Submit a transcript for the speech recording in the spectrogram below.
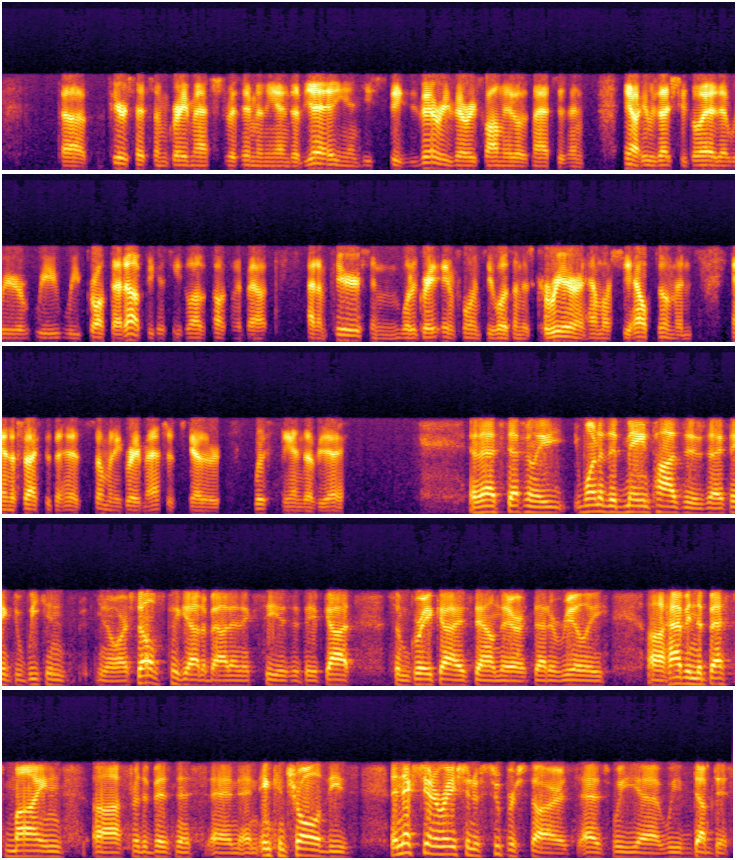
Uh, Pearce had some great matches with him in the NWA, and he speaks very, very fondly of those matches. And you know, he was actually glad that we were we we brought that up because he loved talking about Adam Pearce and what a great influence he was on his career and how much he helped him and and the fact that they had so many great matches together with the NWA. And that's definitely one of the main positives that I think that we can, you know, ourselves pick out about NXT is that they've got some great guys down there that are really uh, having the best minds uh, for the business and, and in control of these the next generation of superstars, as we uh, we've dubbed it.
